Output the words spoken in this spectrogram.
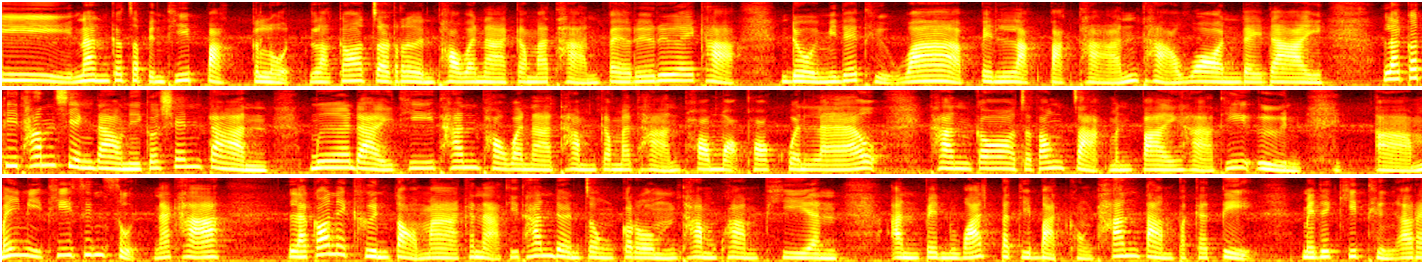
ที่นั่นก็จะเป็นที่ปักกลดแล้วก็เจริญภาวนากรรมฐานไปเรื่อยๆ ค่ะ โดยไม่ได้ถือว่าเป็นหลักปักฐานถาวรใด ๆ แล้วก็ที่ถ้ำเชียงดาวนี้ก็เช่นกัน เมื่อใดที่ท่านภาวนาทำกรรมฐานพอเหมาะพอควรแล้ว ท่านก็จะต้องจากมันไปหาที่อื่นไม่มีที่สิ้นสุดนะคะ แล้วก็ในคืนต่อมาขณะที่ท่านเดินจงกรมทำความเพียร อันเป็นวัดปฏิบัติของท่านตามปกติ ไม่ได้คิดถึงอะไร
